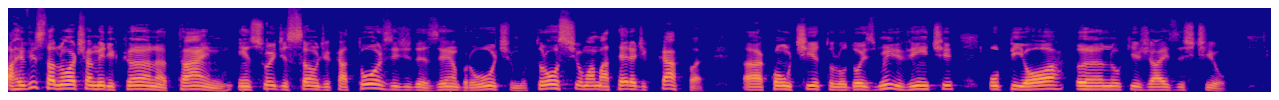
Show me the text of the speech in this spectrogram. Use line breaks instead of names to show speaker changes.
A revista norte-americana Time, em sua edição de 14 de dezembro último, trouxe uma matéria de capa ah, com o título 2020, o pior ano que já existiu.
